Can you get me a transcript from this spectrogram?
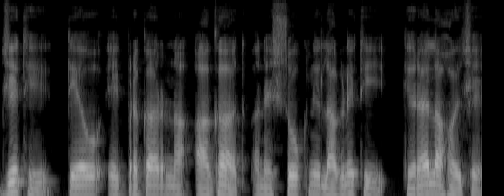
જેથી તેઓ એક પ્રકારના આઘાત અને શોકની લાગણીથી ઘેરાયેલા હોય છે.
